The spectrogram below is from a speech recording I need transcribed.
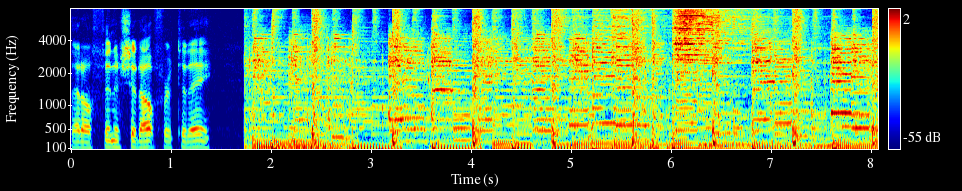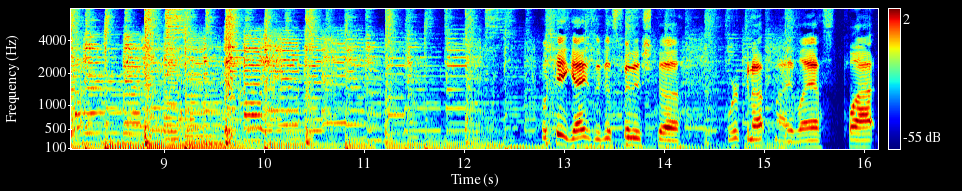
that'll finish it out for today. Okay guys, I just finished uh, working up my last plot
